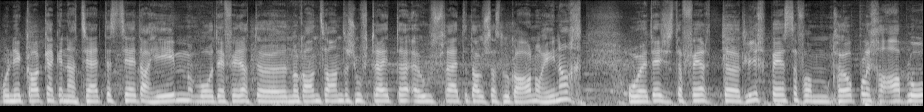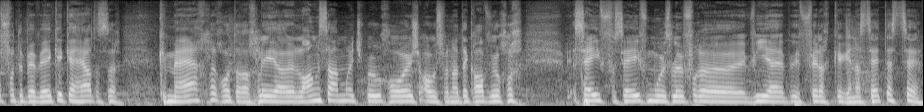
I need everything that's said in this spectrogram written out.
und nicht gerade gegen einen ZSC daheim, wo der vielleicht äh, noch ganz anders auftreten, äh, auftreten als das Lugano hinacht. Und äh, das ist dann vielleicht äh, gleich besser vom körperlichen Ablauf, von der Bewegung her, dass er gemächlich oder ein bisschen langsamer ins Spiel gekommen ist, als wenn er dann gerade wirklich safe, safe muss liefern wie vielleicht gegen ein ZSC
